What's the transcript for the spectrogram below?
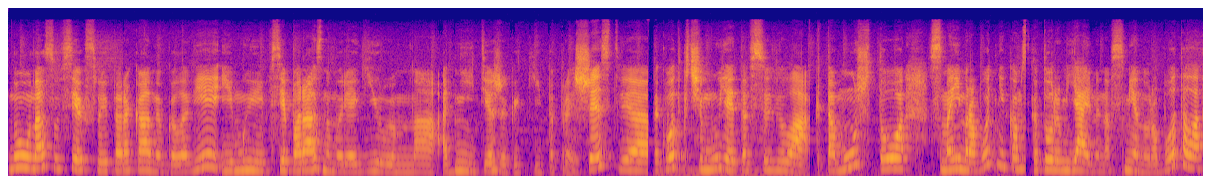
Ну, у нас у всех свои тараканы в голове, и мы все по-разному реагируем на одни и те же какие-то происшествия. Так вот, к чему я это все вела? К тому, что с моим работником, с которым я именно в смену работала,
